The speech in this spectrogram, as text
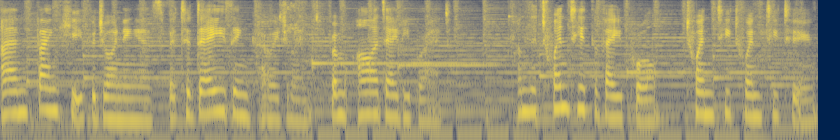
and thank you for joining us for today's encouragement from Our Daily Bread on the 20th of April 2022.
